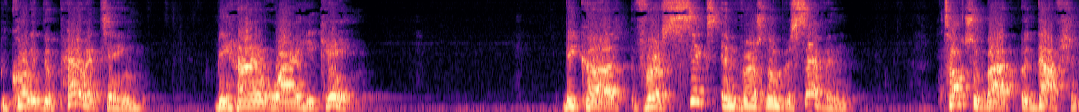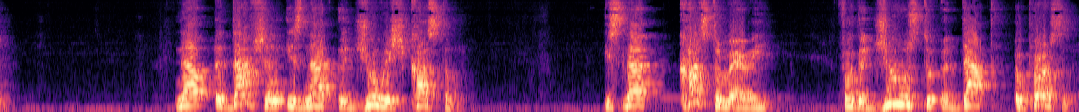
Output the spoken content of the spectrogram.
We call it the parenting behind why he came. Because verse 6 and verse number 7 talks about adoption. Now, adoption is not a Jewish custom. It's not customary for the Jews to adopt a person.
